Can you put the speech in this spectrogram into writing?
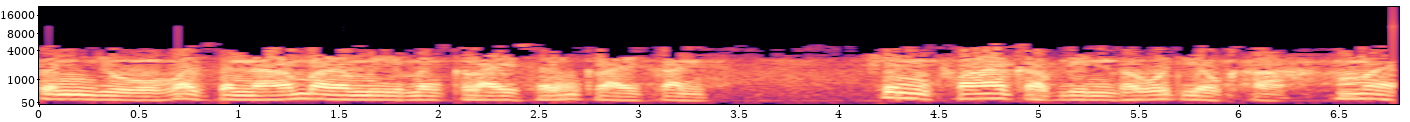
เป็นอยู่วาสนาบารมีมันไกลแสนไกลกัน เช่นฟ้ากับดินพระพุทธเจ้าค่ะแม่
